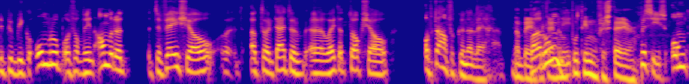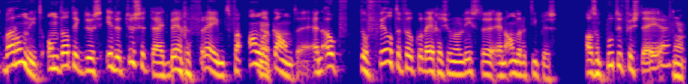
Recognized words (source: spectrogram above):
de publieke omroep of in andere tv-show, eh, actualiteiten, eh, hoe heet dat, talkshow, op tafel kunnen leggen. Dan ben je Waarom niet? Poetin-versteer. Precies. Om, waarom niet? Omdat ik dus in de tussentijd ben geframed van alle Ja. kanten. En ook door veel te veel collega-journalisten en andere types. Als een Poetin-versteer. Ja.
